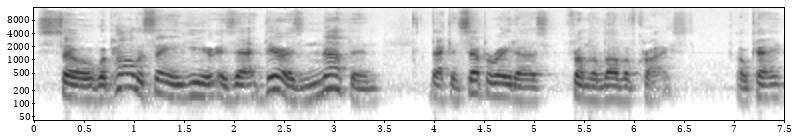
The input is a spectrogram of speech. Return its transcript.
So, what Paul is saying here is that there is nothing that can separate us from the love of Christ. Okay?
